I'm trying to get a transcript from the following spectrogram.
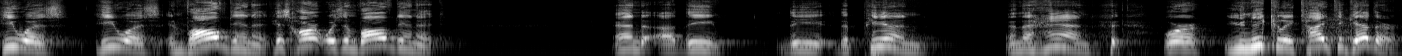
He was, he was involved in it, his heart was involved in it. And uh, the, the, the pen and the hand were uniquely tied together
